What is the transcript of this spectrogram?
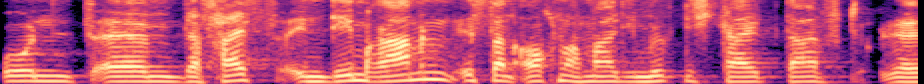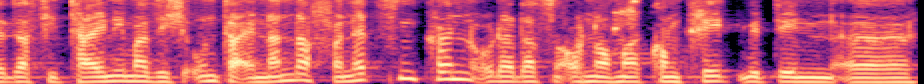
Und ähm, das heißt, in dem Rahmen ist dann auch nochmal die Möglichkeit, da, äh, dass die Teilnehmer sich untereinander vernetzen können oder dass auch nochmal konkret mit den äh,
